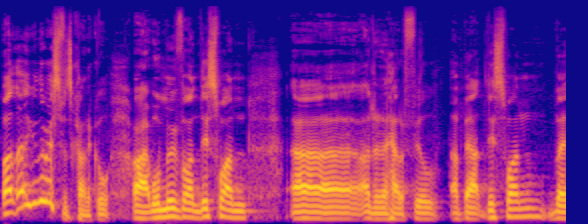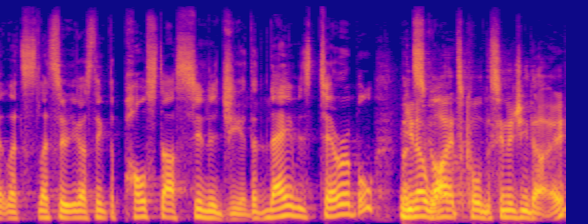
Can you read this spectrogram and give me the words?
but the, the rest of it's kind of cool. All right, we'll move on. This one, uh, I don't know how to feel about this one, but let's let's see what you guys think. The Polestar Synergy. The name is terrible. but you know why it's called the Synergy though?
